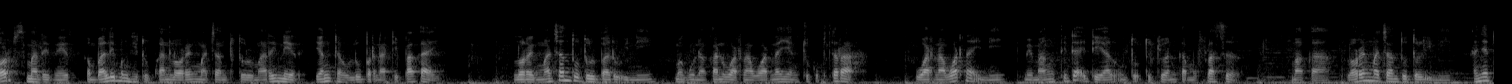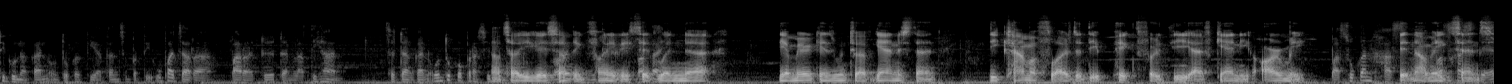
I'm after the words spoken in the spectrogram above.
Korps Marinir kembali menghidupkan loreng macan tutul marinir yang dahulu pernah dipakai. Loreng macan tutul baru ini menggunakan warna-warna yang cukup cerah. Warna-warna ini memang tidak ideal untuk tujuan kamuflase, maka loreng macan tutul ini hanya digunakan untuk kegiatan seperti upacara, parade, dan latihan. Sedangkan untuk operasi I'll tell you guys something funny. They said when uh, the Americans went to Afghanistan, the camouflage that they picked for the Afghani army did not make sense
